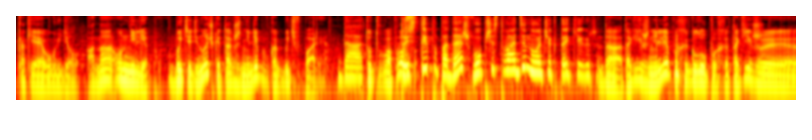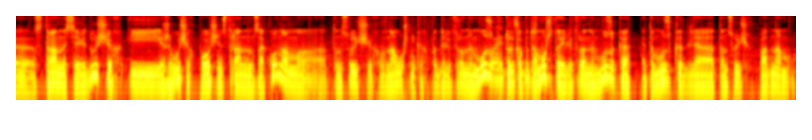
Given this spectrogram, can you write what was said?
как я его увидел, она, он нелеп. Быть одиночкой так же нелепо, как быть в паре. Да. Тут вопрос... То есть ты попадаешь в общество одиночек таких же. Да, таких же нелепых и глупых, и таких же э, странно себя ведущих и живущих по очень странным законам, э, танцующих в наушниках под электронную музыку, Ой, только смешно. потому, что электронная музыка — это музыка для танцующих по одному.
